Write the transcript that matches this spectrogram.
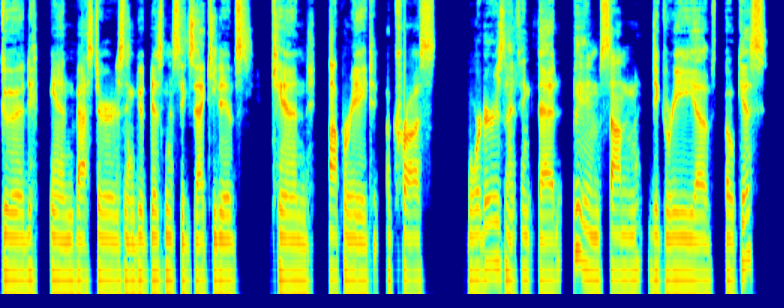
good investors and good business executives can operate across borders. I think that some degree of focus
